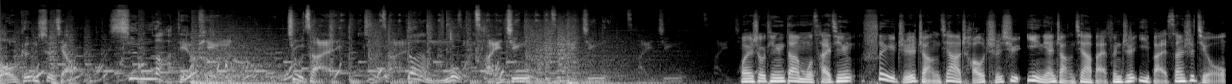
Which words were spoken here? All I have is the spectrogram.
草根视角，辛辣点评，就在就在弹幕财经。财经财经欢迎收听弹幕财经。废纸涨价潮持续，一年涨价百分之一百三十九，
